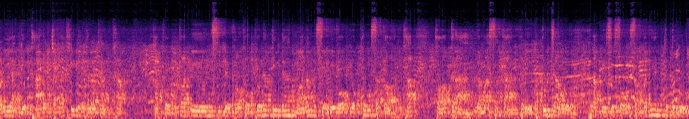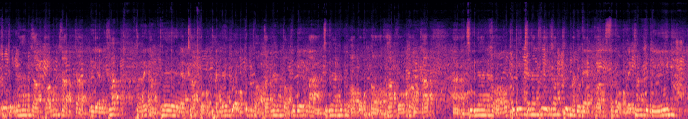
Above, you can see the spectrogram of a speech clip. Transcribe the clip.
ขออนุญาตยืนขาลงจากหน้าที่หนึ่งกันละกันครับครับผมก่อนอื่นสิบเดียวของผมผู้นำทีมงานหมอลำเสียงวีโอกหลบพงศกรครับ ขอกราบนมัสการพระเดชพระคุณเจ้า พระบิสุสงฆ์สามเณรทุกทุกๆทุกทุกๆนามครับพร้อมกับกับเรียนครับท่านนายอำเภอนะครับผมท่านนายกคุณผอกำนันผอผู้ใหญ่ยมบ้านทีมงานทุกผอบอกต่อครับผมพร้อมครับทีมงานของพี่พี่ๆเจ้าหน้าที่ครับที่มาดูแลความสงบในค่ำคืนนี้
